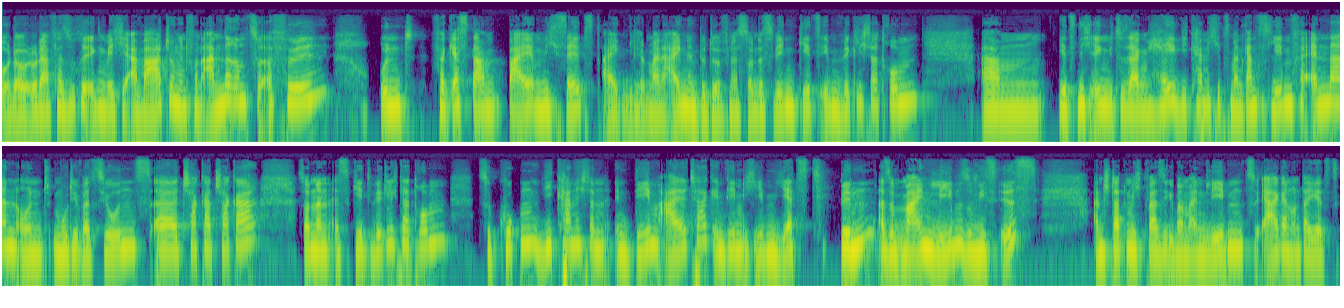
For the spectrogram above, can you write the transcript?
oder, oder versuche irgendwelche Erwartungen von anderen zu erfüllen und vergesse dabei mich selbst eigentlich und meine eigenen Bedürfnisse. Und deswegen geht es eben wirklich darum, ähm, jetzt nicht irgendwie zu sagen, hey, wie kann ich jetzt mein ganzes Leben verändern und Motivations-Chaka-Chaka, äh, sondern es geht wirklich darum, zu gucken, wie kann ich dann in dem Alltag, in dem ich eben jetzt bin, also mein Leben, so wie es ist, anstatt mich quasi über mein Leben zu ärgern und da jetzt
